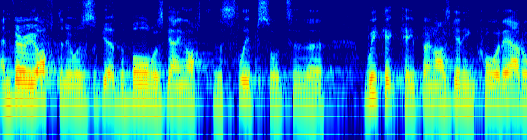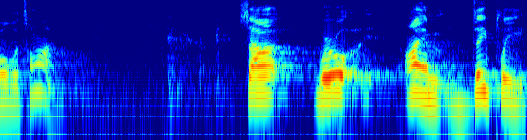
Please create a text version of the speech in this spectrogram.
And very often it was, the ball was going off to the slips or to the wicket keeper and I was getting caught out all the time. So uh, we're all, I am deeply,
